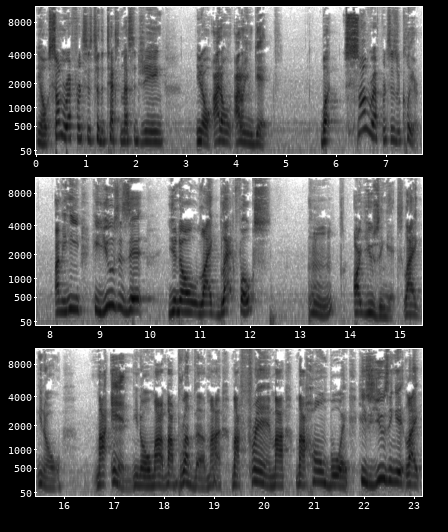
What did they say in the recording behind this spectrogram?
You know, some references to the text messaging, you know, I don't I don't even get. But some references are clear. I mean, he he uses it, you know, like black folks are using it. Like, you know, my N, you know, my my brother, my my friend, my my homeboy. He's using it like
